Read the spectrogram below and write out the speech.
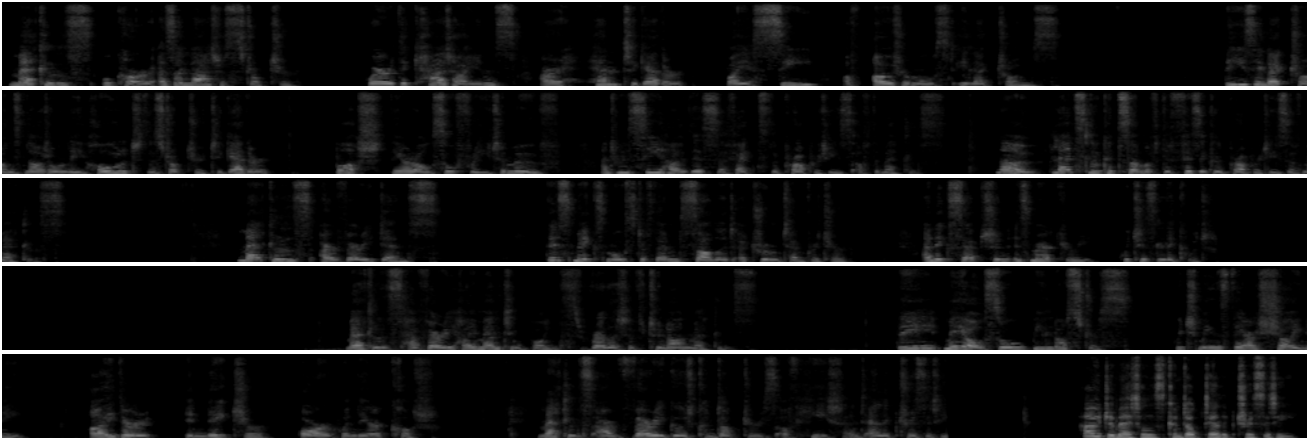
Metals occur as a lattice structure, where the cations are held together by a sea of outermost electrons. These electrons not only hold the structure together, but they are also free to move, and we'll see how this affects the properties of the metals. Now, let's look at some of the physical properties of metals. Metals are very dense. This makes most of them solid at room temperature. An exception is mercury, which is liquid. Metals have very high melting points relative to non-metals. They may also be lustrous, which means they are shiny, either in nature or when they are cut. Metals are very good conductors of heat and electricity. How do metals conduct electricity?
